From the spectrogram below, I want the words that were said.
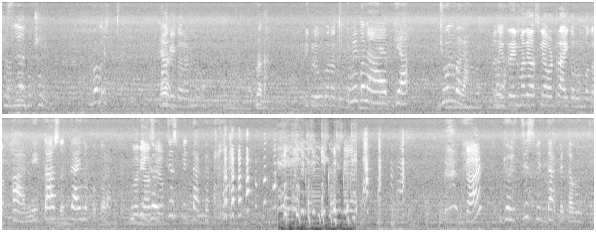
स्लो बघू हे बघा. तिकडे उभं राहतो. तुम्ही पण हा ॲप घ्या. घेऊन बघा. आणि ट्रेन मध्ये असल्यावर ट्राय करून बघा. हा नीता असं ट्राय नको करा. घरी ती असल्या- दाखवत. काय? घरची पीठ दाखवता म्हणते.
